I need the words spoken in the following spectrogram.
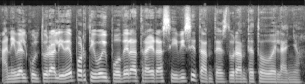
a nivel cultural y deportivo y poder atraer así visitantes durante todo el año.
